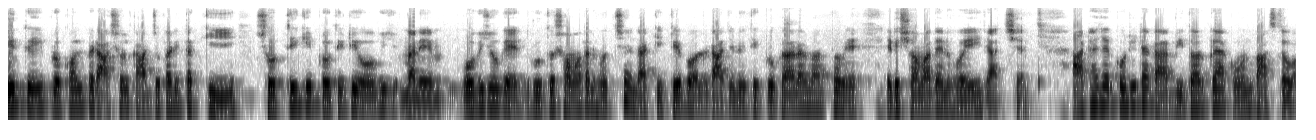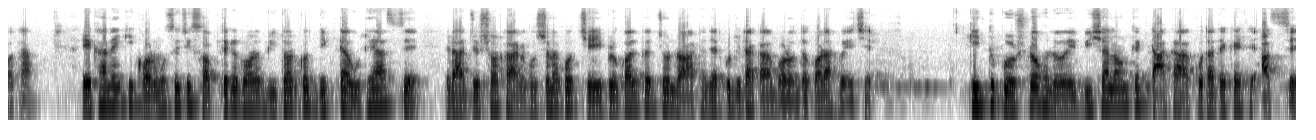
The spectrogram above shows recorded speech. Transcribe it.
কিন্তু এই প্রকল্পের আসল কার্যকারিতা কি? সত্যি কি প্রতিটি অভি মানে অভিযোগে দ্রুত সমাধান হচ্ছে, নাকি কেবল রাজনৈতিক প্রকারের মাধ্যমে এটি সমাধান হয়েই যাচ্ছে? আট হাজার কোটি টাকা বিতর্ক এখন বাস্তবতা। এখানে কি কর্মসূচির সব থেকে বড় বিতর্ক দিকটা উঠে আসছে? রাজ্য সরকার ঘোষণা করছে এই প্রকল্পের জন্য আট হাজার কোটি টাকা বরাদ্দ করা হয়েছে। কিন্তু প্রশ্ন হলো, এই বিশাল অঙ্কের টাকা কোথা থেকে আসছে?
